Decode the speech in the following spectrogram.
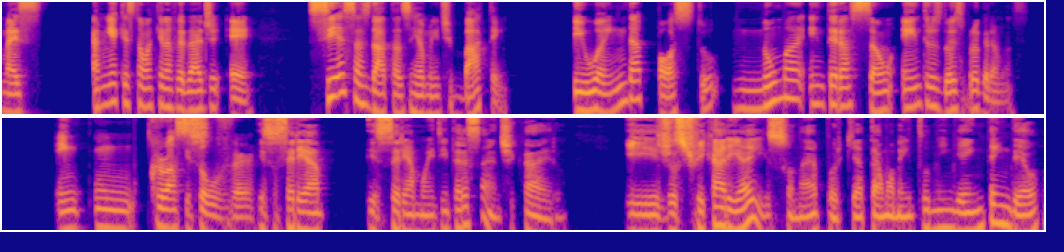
Mas a minha questão aqui, na verdade, é: se essas datas realmente batem, eu ainda aposto numa interação entre os dois programas. Em um crossover. Isso seria, isso seria muito interessante, Cairo. E justificaria isso, né? Porque até o momento ninguém entendeu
